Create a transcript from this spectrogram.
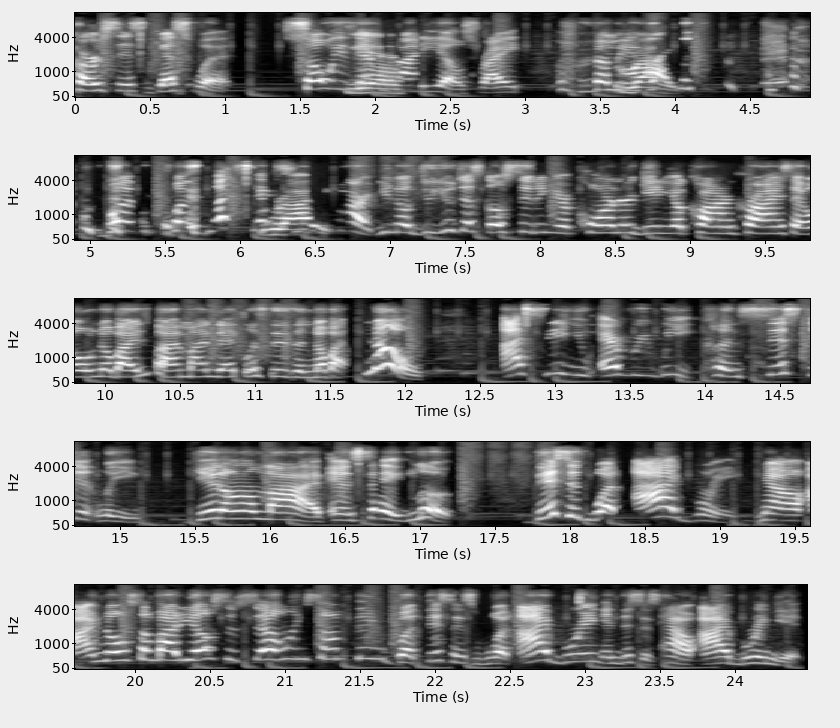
purses. Guess what? So is yes. everybody else, right? I mean, right. but but what sets right. you apart? You know, do you just go sit in your corner, get in your car and cry and say, "Oh, nobody's buying my necklaces," and nobody? No, I see you every week consistently get on live and say, look, this is what I bring. Now, I know somebody else is selling something, but this is what I bring and this is how I bring it.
